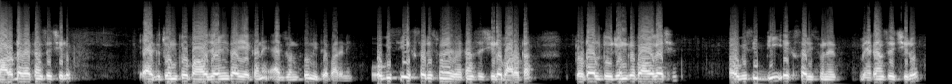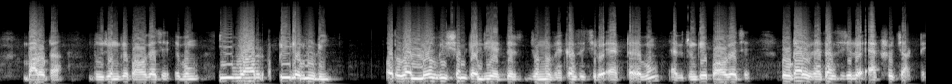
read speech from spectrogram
বারোটা ভ্যাকান্সি ছিল। একজনকেও পাওয়া যায়নি, তাই এখানে একজনকেও নিতে পারেনি। ওবিসি এক্স সার্ভিসম্যানের ভ্যাকান্সি ছিল বারোটা টোটাল দুজনকে পাওয়া গেছে। ওবিসি বি এক্স সার্ভিসম্যানের ভ্যাকান্সি ছিল বারোটা, দুজনকে পাওয়া গেছে এবং ইউআর পিডব্লিউডি অথবা লো ভিশন ক্যান্ডিডেটদের জন্য ভ্যাকান্সি ছিল একটা এবং একজনকেই পাওয়া গেছে। টোটাল ভ্যাকান্সি ছিল একশো চারটে।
